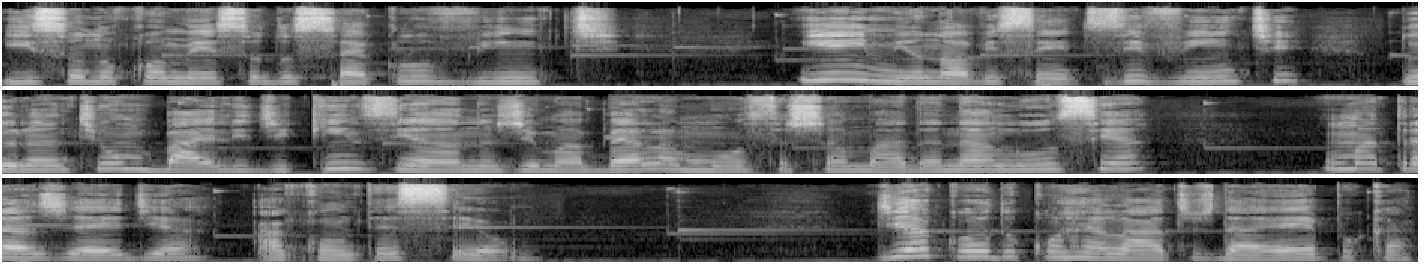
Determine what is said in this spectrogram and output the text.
isso no começo do século XX. E em 1920, durante um baile de 15 anos de uma bela moça chamada Ana Lúcia, uma tragédia aconteceu. De acordo com relatos da época,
